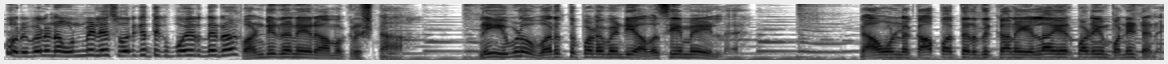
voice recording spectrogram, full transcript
ஒருவேளை நான் உண்மையிலே சொர்க்கத்துக்கு போயிருந்தேனா? பண்டிதனே ராமகிருஷ்ணா நீ இவ்வளவு வருத்தப்பட வேண்டிய அவசியமே இல்ல. நான் உன்னை காப்பாத்துறதுக்கான எல்லா ஏற்பாடையும் பண்ணிட்டேனே.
